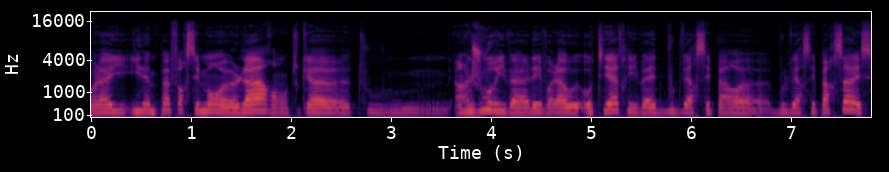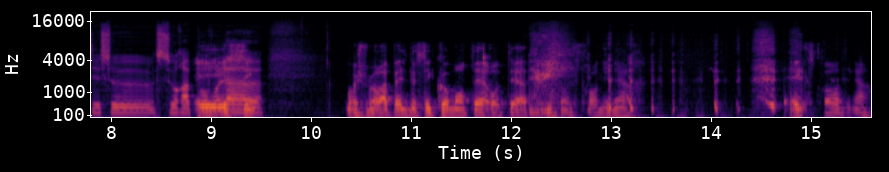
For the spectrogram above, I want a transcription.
Voilà, il, il aime pas forcément euh, l'art, en tout cas, euh, tout... un jour il va aller voilà au, au théâtre, il va être bouleversé par euh, bouleversé par ça, et c'est ce, ce rapport-là. Moi, je me rappelle de ses commentaires au théâtre qui sont extraordinaires. Extraordinaire.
